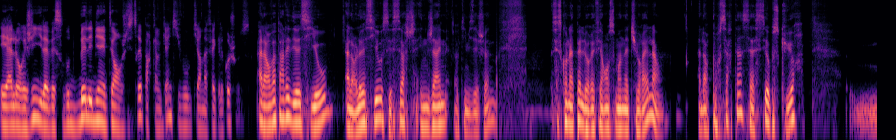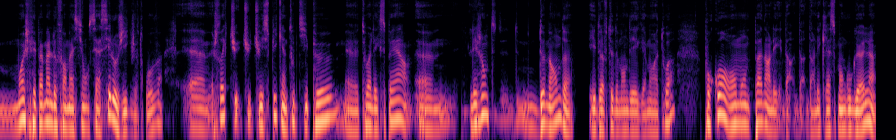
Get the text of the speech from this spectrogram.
et à l'origine il avait sans doute bel et bien été enregistré par quelqu'un qui, qui en a fait quelque chose. Alors on va parler de SEO. Alors le SEO c'est Search Engine Optimization. C'est ce qu'on appelle le référencement naturel. Alors pour certains c'est assez obscur moi, je fais pas mal de formations. C'est assez logique, je trouve. Euh, je voudrais que tu, expliques un tout petit peu, euh, toi l'expert. Euh, les gens te demandent et doivent te demander également à toi pourquoi on remonte pas dans les dans, dans les classements Google?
